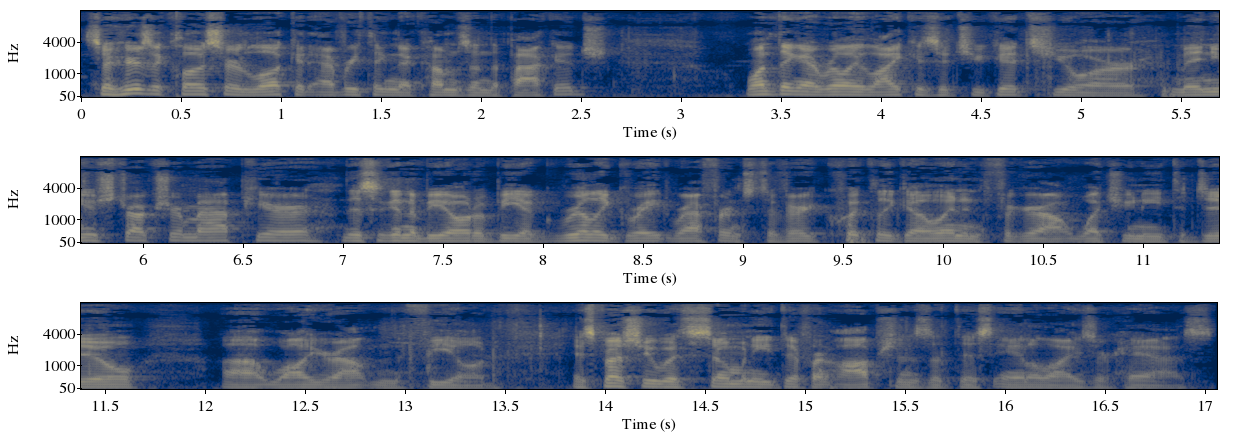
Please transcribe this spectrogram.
So here's a closer look at everything that comes in the package. One thing I really like is that you get your menu structure map here. This is going to be able to be a really great reference to very quickly go in and figure out what you need to do uh, while you're out in the field, especially with so many different options that this analyzer has.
